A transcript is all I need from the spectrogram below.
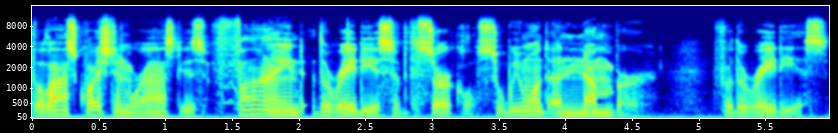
The last question we're asked is find the radius of the circle. So we want a number for the radius.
